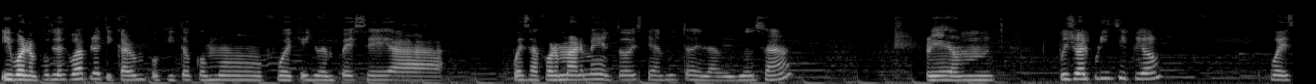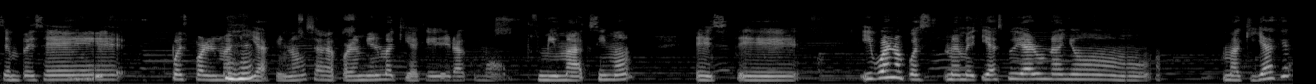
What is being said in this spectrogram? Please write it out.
y bueno, pues les voy a platicar un poquito cómo fue que yo empecé a pues a formarme en todo este ámbito de la belleza. Em, pues yo al principio pues empecé pues por el maquillaje, ¿no? O sea, para mí el maquillaje era como pues, mi máximo. Este, y bueno, pues me metí a estudiar un año maquillaje.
